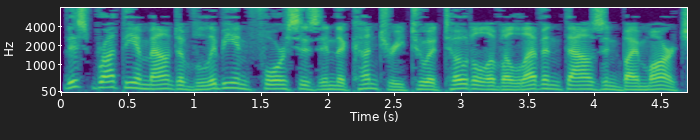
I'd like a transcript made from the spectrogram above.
This brought the amount of Libyan forces in the country to a total of 11,000 by March.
